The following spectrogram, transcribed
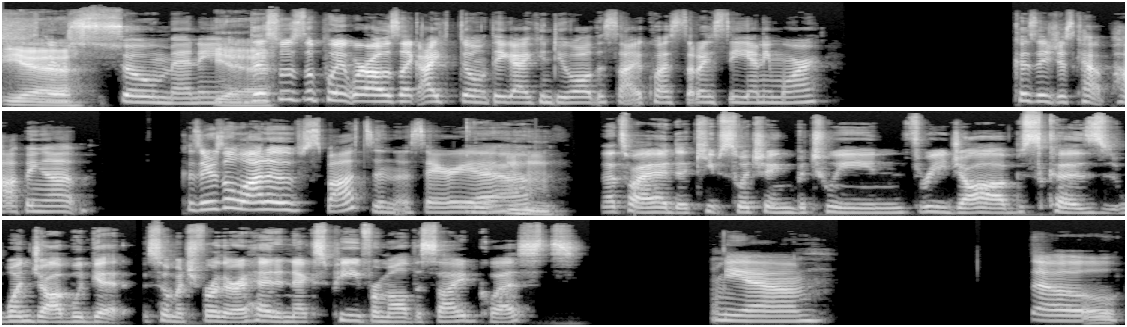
Yeah. There's so many. Yeah. This was the point where I was like, I don't think I can do all the side quests that I see anymore. Cause they just kept popping up. Cause there's a lot of spots in this area. Yeah. Mhm. That's why I had to keep switching between three jobs because one job would get so much further ahead in XP from all the side quests. Yeah. So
